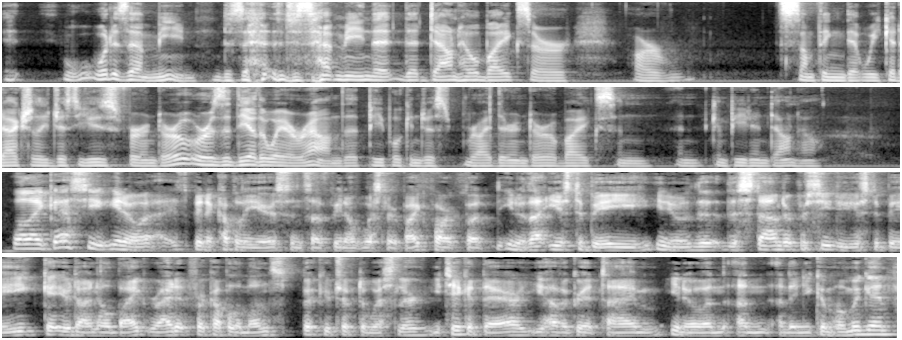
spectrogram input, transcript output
it, what does that mean? Does that does that mean that that downhill bikes are are something that we could actually just use for enduro, or is it the other way around that people can just ride their enduro bikes and and compete in downhill? Well, I guess you you know it's been a couple of years since I've been at Whistler Bike Park, but you know that used to be you know the the standard procedure used to be get your downhill bike, ride it for a couple of months, book your trip to Whistler, you take it there, you have a great time, you know, and and, and then you come home again.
